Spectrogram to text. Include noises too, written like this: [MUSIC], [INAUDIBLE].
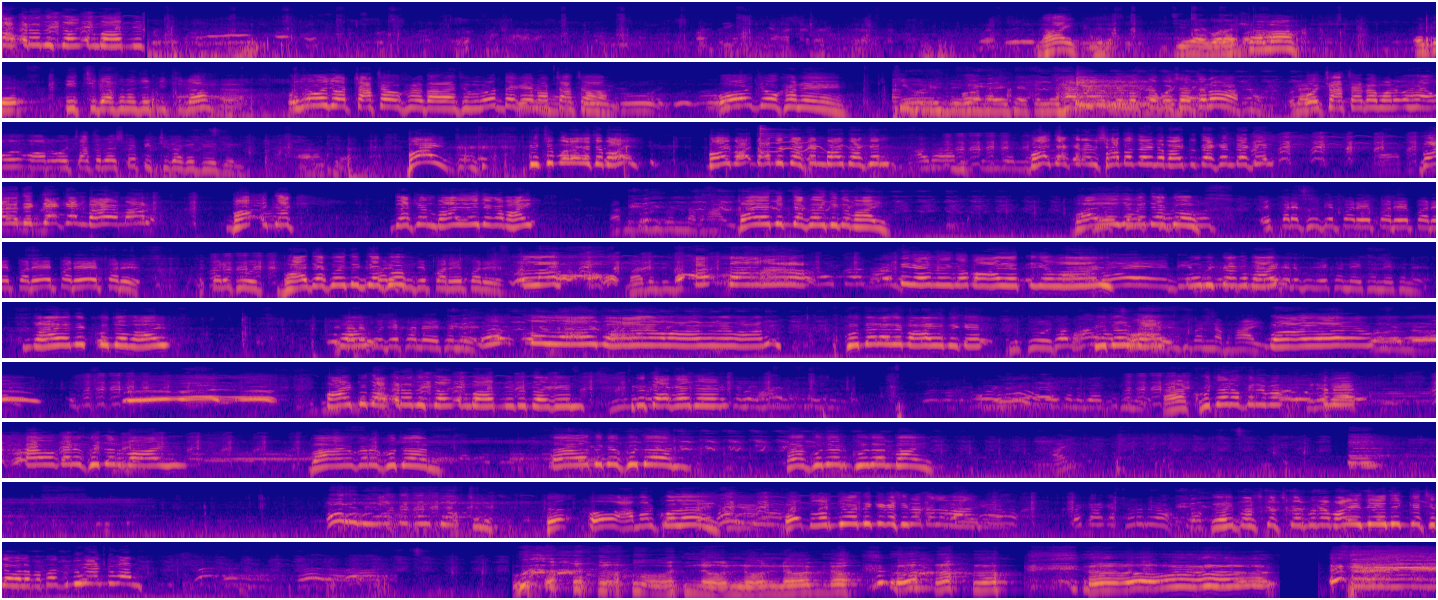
দেখেন দেখেন ভাই আপনি। ভাই। জি ভাই চলো এই যে পিচ্ছিটা আছে না যে পিচ্ছিটা? ওই যে ওই যে চাচা ওখানে দাঁড়া আছে বুঝলি? ওর দেখেন ওর চাচা। ওই যে ওখানে। হ্যাঁ লোকটা বসে আছে না? ওই চাচাটা মানে হ্যাঁ ওই ওর- ওই চাচাটা এসে পিচ্ছিটাকে দিয়ে দিন। ভাই পিচ্ছি পড়ে গেছে ভাই। ভাই ভাই দাদু দেখেন ভাই দেখেন। ভাই দেখেন আমি সাদা যাই না ভাই একটু দেখেন দেখেন। ভাই ওদিক দেখেন ভাই আমার। ভাই দেখ দেখেন ভাই এই জায়গা ভাই। ভাই এদিক দেখো এইদিকে ভাই। ভাই এই জায়গা দেখো। এপারে খুঁজ এপারে এপারে এপারে এপারে এপারে এপারে। এপারে খুঁজ। ভাই দেখো এদিক দেখো। এপারে এপারে ভাই এদিকে এদিকে ভাই এদিকে ভাই। এদিকে ওদিক খুঁজ, দেখো ভাই। এখানে এখানে এখানে এখানে। ভাই এদিক খুঁজো ভাই। এখানে এখানে এখানে। ভাই আমার আমার খুঁজে না ভাই এদিকে। খুঁজ। ভাই ভাই। ভাই। ভাই একটু দেখেন ওদিক দেখেন ভাই আপনি একটু দেখেন। একটু দেখাই দেন। খুঁজেন ওখানে ওখানে। হ্যাঁ ওখানে খুঁজেন ভাই। ভাই, ওখানে খুঁজেন। হ্যাঁ ওদিকে খুঁজেন। হ্যাঁ খুঁজেন খুঁজেন ভাই। ও, আমার কোলে। দৌড় দিয়ে ওদিকে গেছিল তাহলে ভাই। এই পাশ কাজ করবে না ভাই এদিক গেছিল বলে, বাবা, ডুবান ডুবান। [LAUGHS] no, no, no, no. [LAUGHS]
